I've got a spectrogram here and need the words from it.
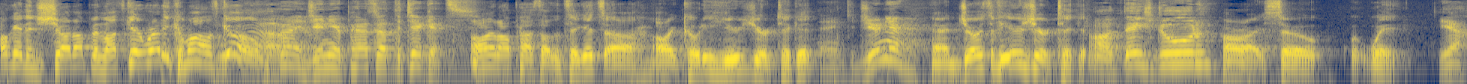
Okay, then shut up and let's get ready. Come on, let's go. All right, Junior, pass out the tickets. All right, I'll pass out the tickets. Uh, all right, Cody, here's your ticket. Thank you, Junior. And Joseph, here's your ticket. Oh, thanks, dude. All right, so, wait. Yeah.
